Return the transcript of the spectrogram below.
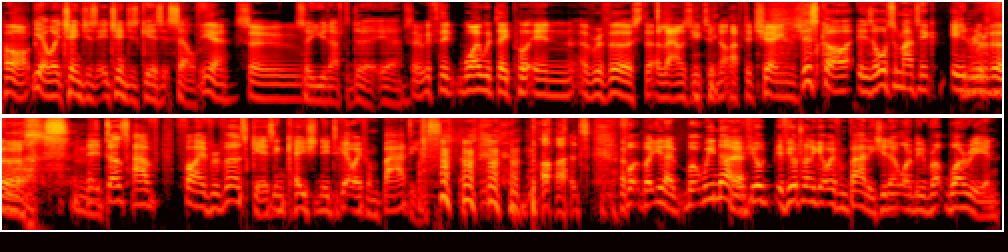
park. Yeah, well, it changes. It changes gears itself. Yeah. So. So you'd have to do it. Yeah. So if they, why would they put in a reverse that allows you to not have to change? This car is automatic in Reverse. Reverse. Hmm. It does have five reverse gears in case you need to get away from baddies. but, for, but you know, but we know if you're if you're trying to get away from baddies, you don't want to be worrying.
